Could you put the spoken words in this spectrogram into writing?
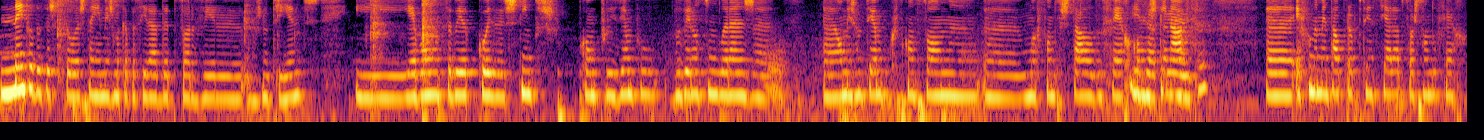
nem todas as pessoas têm a mesma capacidade de absorver eh, os nutrientes e é bom saber coisas simples, como por exemplo beber um sumo de laranja ao mesmo tempo que se consome uh, uma fonte vegetal de ferro como Exatamente. o espinafre, uh, é fundamental para potenciar a absorção do ferro.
